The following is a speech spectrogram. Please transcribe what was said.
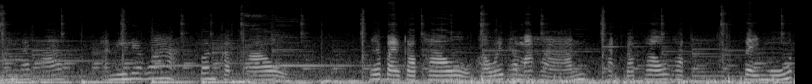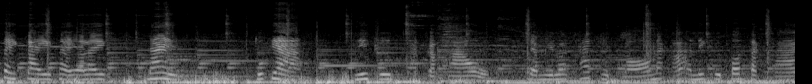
นี่นะคะ อันนี้เรียกว่า ต้นกะเพราเรียกใบกะเพราเอาไว้ทำอาหาร ผัดกะเพราผัดใส่หมูใส่ไก่ใส่อะไรได้ทุกอย่าง นี่คือผัดกะเพราจะมีรสชาติเผ็ดร้อนนะคะ อันนี้คือต้นตะไคร้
